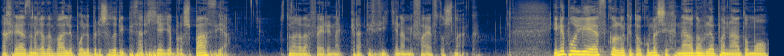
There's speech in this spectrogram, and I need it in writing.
να χρειάζεται να καταβάλει πολύ περισσότερη πειθαρχία και προσπάθεια στο να καταφέρει να κρατηθεί και να μην φάει αυτό το σνακ. Είναι πολύ εύκολο και το ακούμε συχνά όταν βλέπουμε ένα άτομο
